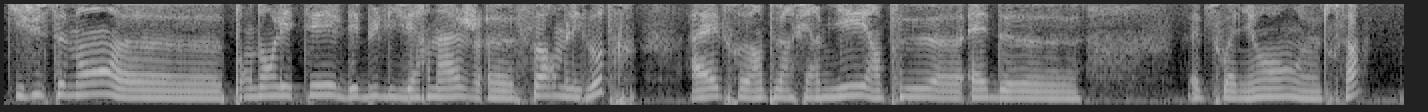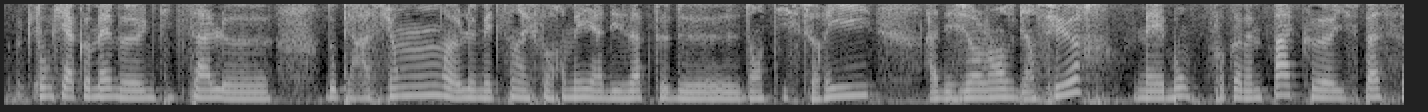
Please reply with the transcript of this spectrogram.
qui justement euh, pendant l'été, le début de l'hivernage, euh, forme les autres à être un peu infirmier, un peu euh, aide euh, aide soignant, euh, tout ça. Donc il y a quand même une petite salle d'opération. Le médecin est formé à des actes de dentisterie, à des urgences bien sûr, mais bon, faut quand même pas qu'il se passe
